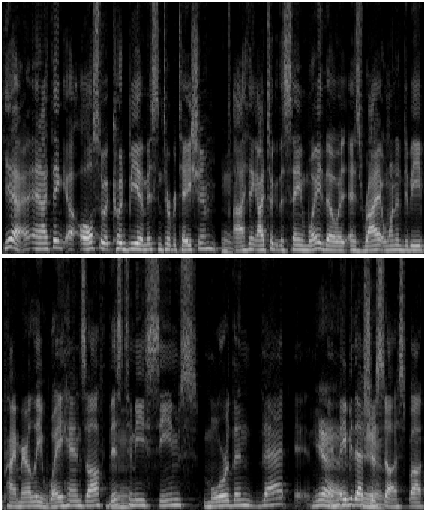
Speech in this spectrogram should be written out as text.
Yeah, and I think uh, also it could be a misinterpretation. Mm. I think I took it the same way though, as Riot wanted to be primarily way hands off. This to me seems more than that. Mm-hmm. Yeah, and maybe that's just us. But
